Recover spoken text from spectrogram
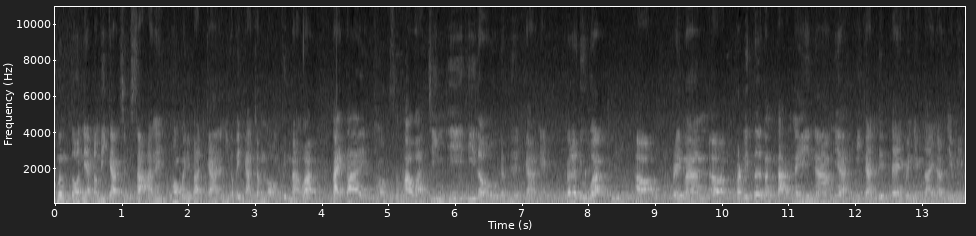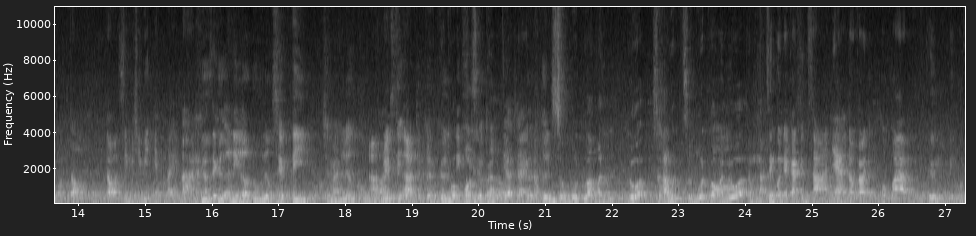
เบื้องต้นเนี่ยเรามีการศึกษาในห้องปฏิบัติการ อันนี้ก็เป็นการจำลองขึ้นมาว่าภายใต้ครับสภาวะจริงที่ที่เราดำเนินการเนี่ยก็จะดูว่าเอ่อปริมาณพารามิเตอร์ต่างๆ ในน้ำเนี่ยมีการเปลี่ยนแปลงเป็นอย่างไรแล้วมันจะมีผลต่อต่อสิ่งมีชีวิตอย่างไรบ้างนะคืรัอบซึ่งคืออันนี้เราดูเรื่อง safety ใช่ไหมเรื่องของอ่า risk ที่อาจจะเกิดขึ้นที่ผลกระทบที่อาจจะเกิดขึ้น สมมุติว่ามันรั่วสมมุติสมมุติว่ามันรั่วซึ่งผลจากการศึกษาเนี่ยเราก็พบว่าคือไม่ผล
